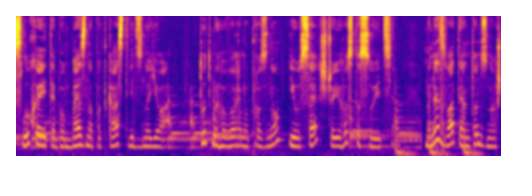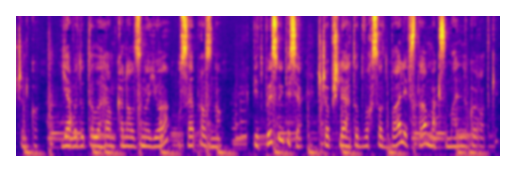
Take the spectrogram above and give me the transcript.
слухаєте бомбезно подкаст від ЗноЮА. Тут ми говоримо про ЗНО і усе, що його стосується. Мене звати Антон Знощенко. Я веду телеграм-канал ЗноЮА Усе про ЗНО. Підписуйтеся, щоб шлях до 200 балів став максимально коротким.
